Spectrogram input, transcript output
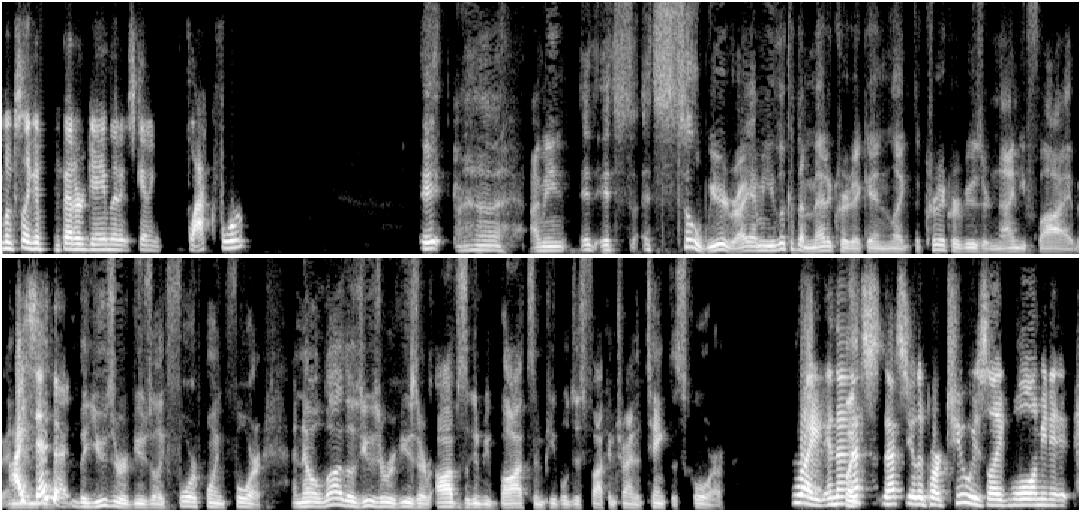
looks like a better game than it's getting flack for. It, uh, I mean, it, it's it's so weird, right? I mean, you look at the Metacritic and like the critic reviews are 95, and I said the, that. the user reviews are like 4.4, and now a lot of those user reviews are obviously going to be bots and people just fucking trying to tank the score. Right, and But- that's that's the other part too. Is like, well, I mean, it.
